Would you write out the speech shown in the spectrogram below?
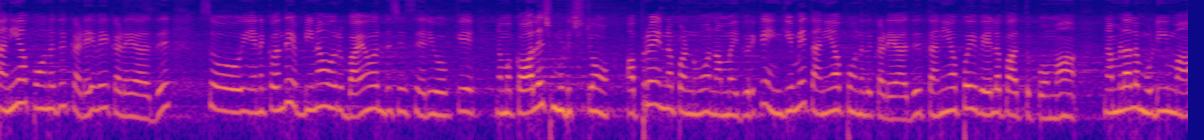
தனியாக போனது கிடையவே கிடையாது. ஸோ எனக்கு வந்து எப்படின்னா ஒரு பயம் இருந்துச்சு. சரி ஓகே நம்ம காலேஜ் முடிச்சிட்டோம். அப்புறம் என்ன பண்ணுவோம்? நம்ம இது வரைக்கும் எங்கேயுமே தனியாக போனது கிடையாது. தனியாக போய் வேலை பார்த்துப்போமா? நம்மளால் முடியுமா?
